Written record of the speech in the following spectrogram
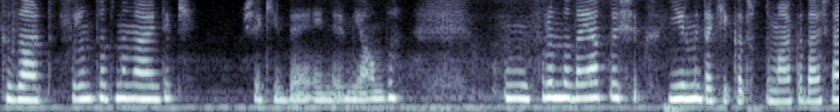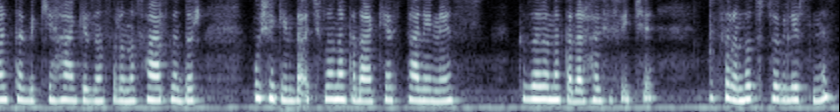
kızartıp fırın tadını verdik. Bu şekilde ellerim yandı. Hmm, Fırında da yaklaşık 20 dakika tuttum arkadaşlar. Tabii ki herkesin fırını farklıdır. Bu şekilde açılana kadar kestaneniz kızarana kadar hafif içi fırında tutabilirsiniz.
